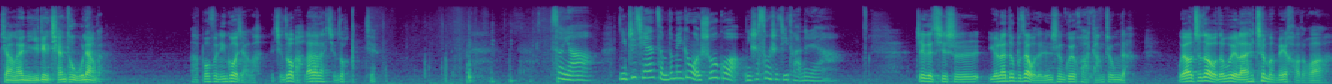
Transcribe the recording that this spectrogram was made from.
将来你一定前途无量的。啊，伯父您过奖了，请坐吧。来来来，请坐。请。宋瑶，你之前怎么都没跟我说过你是宋氏集团的人啊？这个其实原来都不在我的人生规划当中的。我要知道我的未来这么美好的话，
